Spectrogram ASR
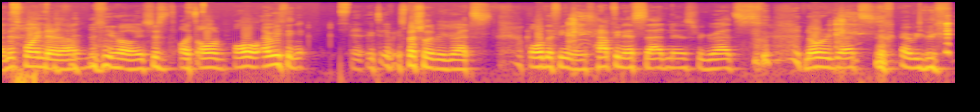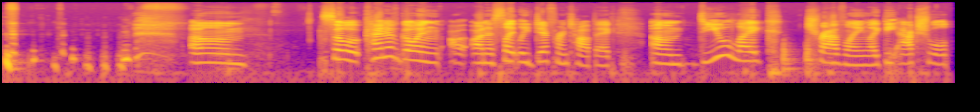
at this point, uh, you know, it's just it's all all everything especially regrets, all the feelings, happiness, sadness, regrets, no regrets, everything. um, so kind of going on a slightly different topic, um, do you like traveling, like the actual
